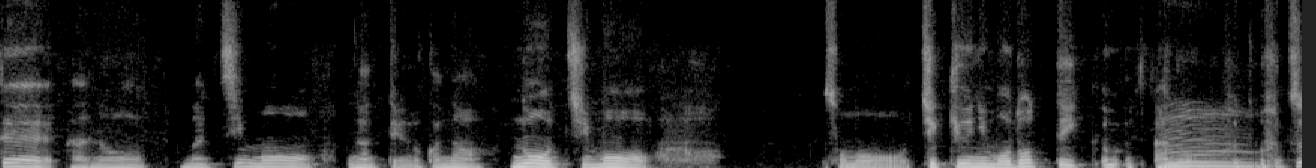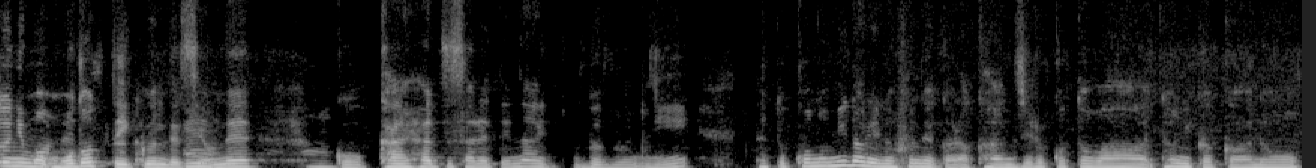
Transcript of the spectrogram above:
てあの町も何て言うのかな農地もその地球に戻っていくあの普通にも戻っていくんですよね、うん、こう開発されてない部分に。えっと、この緑の船から感じることはとにかくあの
